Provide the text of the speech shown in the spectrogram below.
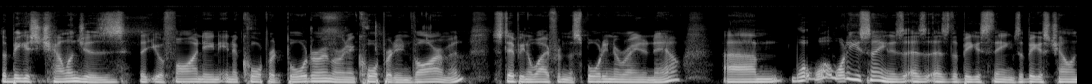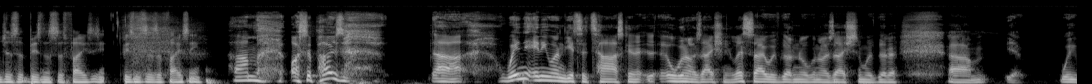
the biggest challenges that you're finding in a corporate boardroom or in a corporate environment, stepping away from the sporting arena now. Um, what, what, what are you seeing as, as, as the biggest things, the biggest challenges that businesses facing businesses are facing? Um, I suppose uh, when anyone gets a task, an organisation, let's say we've got an organisation, we've got a um, yeah, we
